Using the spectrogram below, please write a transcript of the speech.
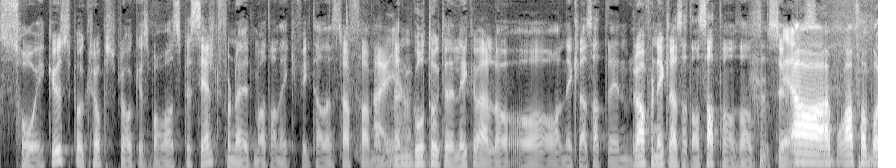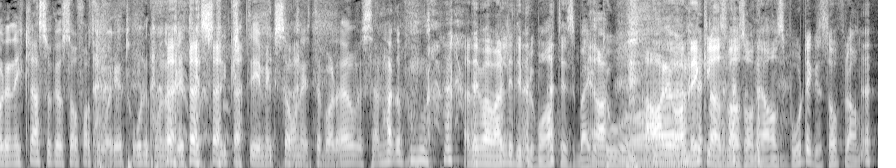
så ikke ut på kroppsspråket som han var spesielt fornøyd med at han ikke fikk ta den straffa, men, Nei, ja. men godtok det likevel. Og, og, Niklas satte inn. Bra for Niklas at han satte han sånn. Ja, bra for både Niklas og Kristoffer, tror jeg. Jeg tror det kunne blitt litt stygt i mikseren etterpå der hvis han hadde ja, De var veldig diplomatiske begge ja. to. Og ja, Niklas var sånn, ja, han spurte Kristoffer, han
